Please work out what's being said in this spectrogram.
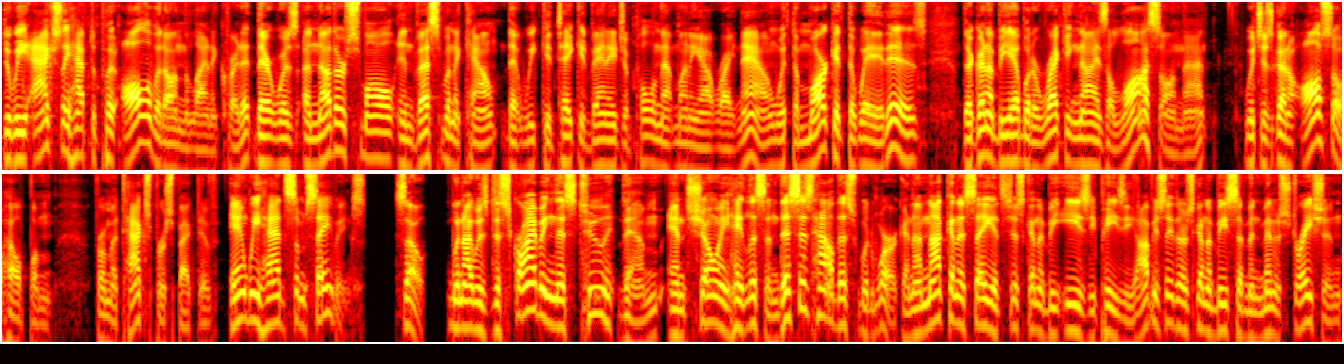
do we actually have to put all of it on the line of credit? There was another small investment account that we could take advantage of pulling that money out right now. And with the market the way it is, they're going to be able to recognize a loss on that, which is going to also help them from a tax perspective. And we had some savings. So when I was describing this to them and showing, hey, listen, this is how this would work. And I'm not going to say it's just going to be easy peasy. Obviously, there's going to be some administration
